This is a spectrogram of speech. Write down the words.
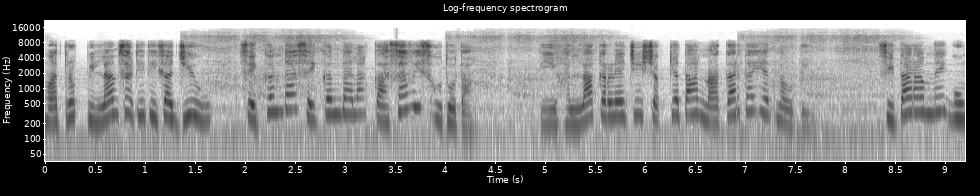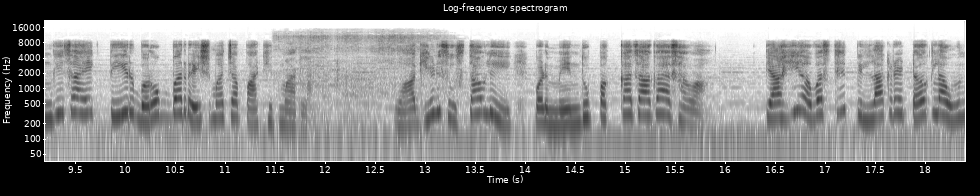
मात्र पिल्लांसाठी तिचा जीव सेकंदा सेकंदाला कासावीस होत होता. ती हल्ला करण्याची शक्यता नाकारता येत नव्हती. सीतारामने गुंगीचा एक तीर बरोबर रेशमाच्या पाठीत मारला. वाघीण सुस्तावली पण मेंदू पक्का जागा असावा. त्याही अवस्थेत पिल्लाकडे टक लावून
